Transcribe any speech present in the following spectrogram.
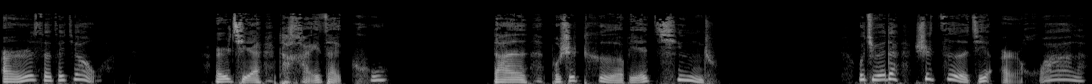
儿子在叫我，而且他还在哭，但不是特别清楚。我觉得是自己耳花了。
